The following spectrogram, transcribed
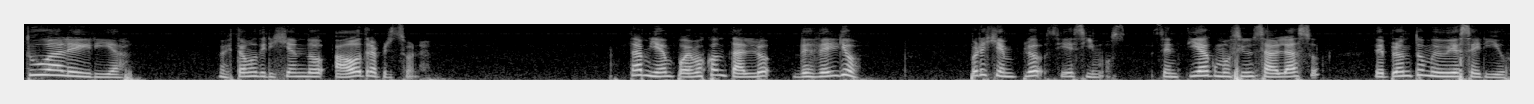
tu alegría? Nos estamos dirigiendo a otra persona. También podemos contarlo desde el yo. Por ejemplo, si decimos, sentía como si un sablazo de pronto me hubiese herido.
